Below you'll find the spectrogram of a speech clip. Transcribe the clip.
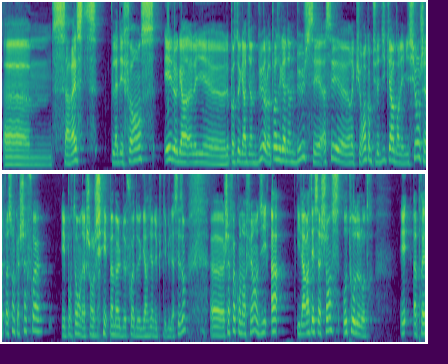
ça reste la défense et le, euh, le, poste de gardien de but. Alors, le poste de gardien de but, c'est assez euh, récurrent, comme tu l'as dit, Karl, dans l'émission. J'ai l'impression qu'à chaque fois, et pourtant on a changé pas mal de fois de gardien depuis le début de la saison, euh, chaque fois qu'on en fait un, on dit Ah, il a raté sa chance autour de l'autre. Et après,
